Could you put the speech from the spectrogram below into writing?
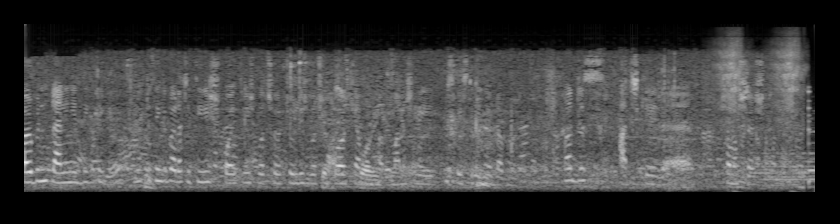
আরবান প্ল্যানিং এর দিক থেকে একটু থিঙ্ক পার আছে তিরিশ পঁয়ত্রিশ বছর চল্লিশ বছর পর কেমন হবে? মানুষের এই স্পেসটা কীভাবে ব্যবহার করবে? নট জাস্ট আজকের সমস্যার সমাধান।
